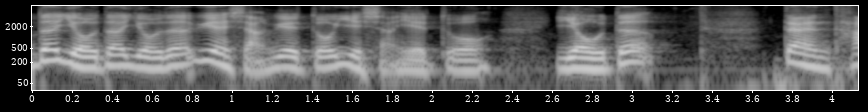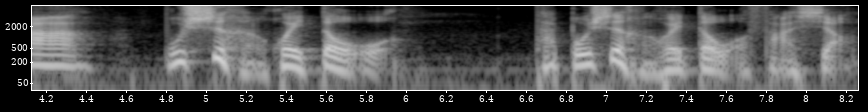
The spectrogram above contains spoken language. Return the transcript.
的有的有的越想越多越想越多有的，但他不是很会逗我。他不是很会逗我发笑。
